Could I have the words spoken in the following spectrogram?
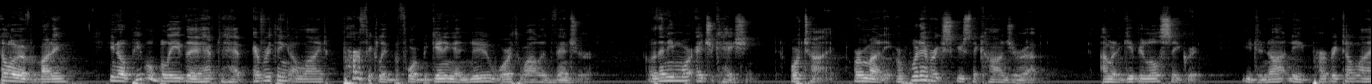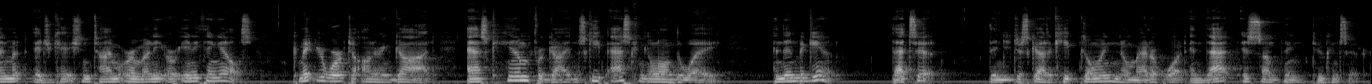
Hello, everybody. You know, people believe they have to have everything aligned perfectly before beginning a new worthwhile adventure, or they need more education, or time, or money, or whatever excuse they conjure up. I'm going to give you a little secret. You do not need perfect alignment, education, time, or money, or anything else. Commit your work to honoring God. Ask Him for guidance. Keep asking along the way, and then begin. That's it. Then you just got to keep going no matter what, and that is something to consider.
